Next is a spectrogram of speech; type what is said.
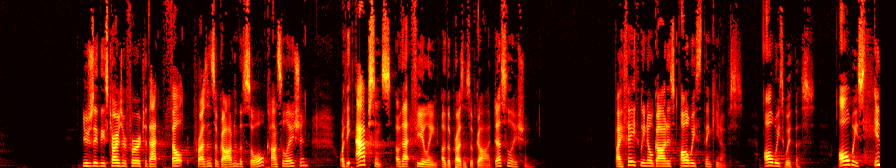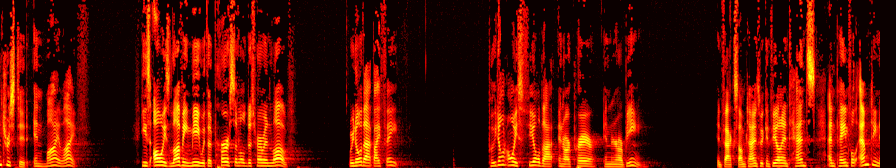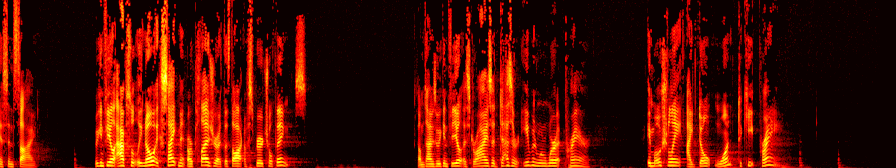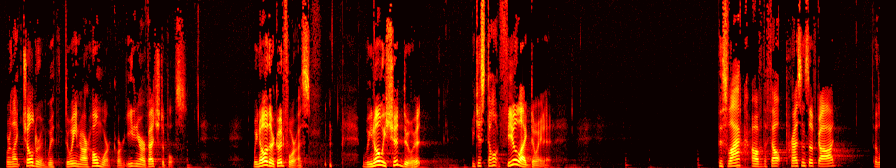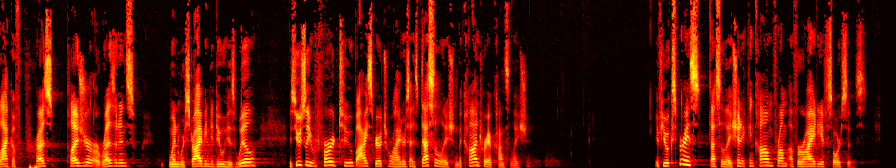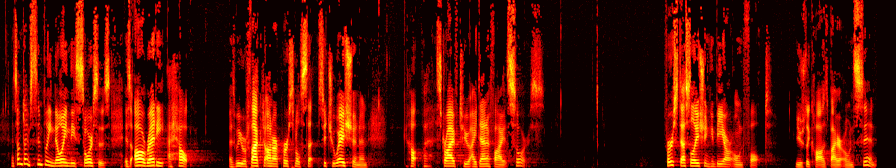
Usually, these terms refer to that felt presence of God in the soul, consolation, or the absence of that feeling of the presence of God, desolation. By faith, we know God is always thinking of us always with us, always interested in my life. He's always loving me with a personal, determined love. We know that by faith. But we don't always feel that in our prayer and in our being. In fact, sometimes we can feel an intense and painful emptiness inside. We can feel absolutely no excitement or pleasure at the thought of spiritual things. Sometimes we can feel as dry as a desert even when we're at prayer. Emotionally, I don't want to keep praying. We're like children with doing our homework or eating our vegetables. We know they're good for us. We know we should do it. We just don't feel like doing it. This lack of the felt presence of God, the lack of pres- pleasure or resonance when we're striving to do His will, is usually referred to by spiritual writers as desolation, the contrary of consolation. If you experience desolation, it can come from a variety of sources. And sometimes simply knowing these sources is already a help as we reflect on our personal situation and help strive to identify its source. First, desolation can be our own fault, usually caused by our own sin.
